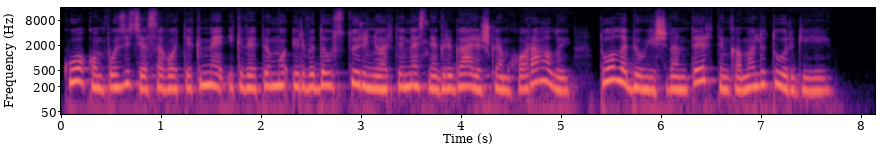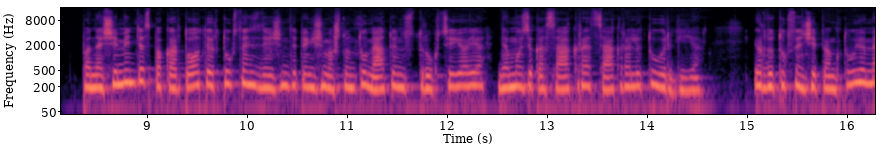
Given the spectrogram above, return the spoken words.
Kuo kompozicija savo tiekme įkvėpimu ir vidaus turiniu artimesnė grigališkajam choralui, tuo labiau ji šventa ir tinkama liturgijai. Panaši mintis pakartota ir 1958 m. instrukcijoje De muzika sakra atsakra liturgija ir 2005 m.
